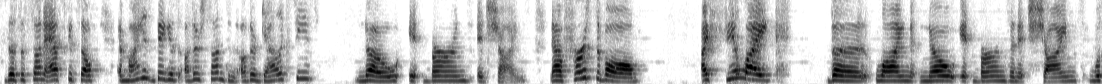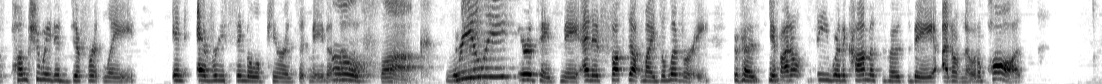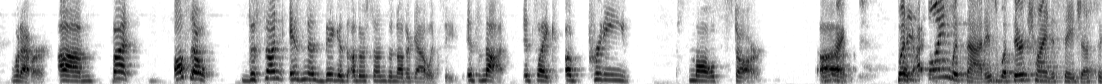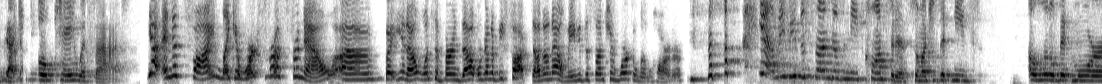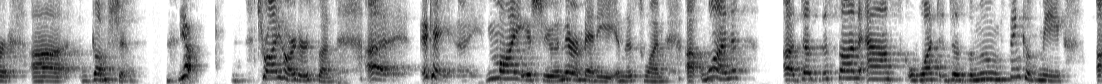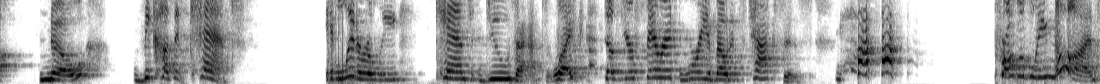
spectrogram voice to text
Does the sun ask itself, Am I as big as other suns in other galaxies? No. It burns, it shines. Now, first of all, I feel like the line no it burns and it shines was punctuated differently in every single appearance it made in Oh fuck. Really? irritates me and it fucked up my delivery because if i don't see where the comma's supposed to be i don't know to pause whatever um but also the sun isn't as big as other suns in other galaxies it's not it's like a pretty small star uh, right. But it's fine with that, is what they're trying to say, Jessica. Yeah. It's okay with that. Yeah, and it's fine. Like it works for us for now. Uh, but you know, once it burns out, we're gonna be fucked. I don't know. Maybe the sun should work a little harder. Yeah, maybe the sun doesn't need confidence so much as it needs a little bit more uh, gumption. Yeah. Try harder, son. Uh, okay, uh, my issue, and there are many in this one. Uh, one, uh, does the sun ask, What does the moon think of me? No, because it can't. It literally can't do that. Like, does your ferret worry about its taxes? Probably not.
